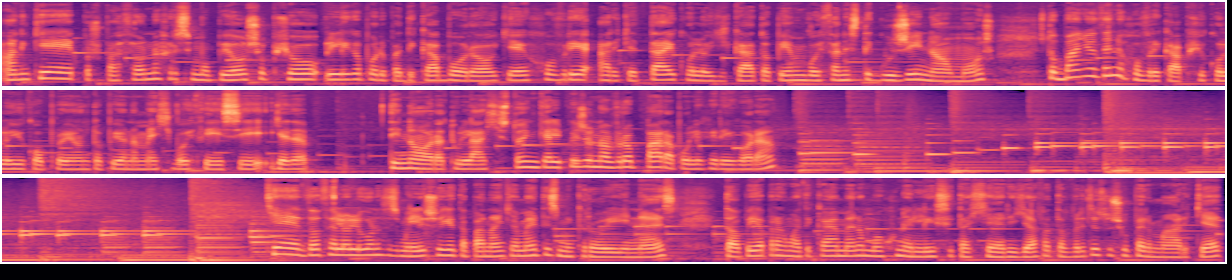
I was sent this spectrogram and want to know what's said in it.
αν και προσπαθώ να χρησιμοποιώ όσο πιο λίγα απορριπαντικά μπορώ και έχω βρει αρκετά οικολογικά τα οποία με βοηθάνε στην κουζίνα όμως. Στο μπάνιο δεν έχω βρει κάποιο οικολογικό προϊόν το οποίο να με έχει βοηθήσει για την ώρα τουλάχιστον και ελπίζω να βρω πάρα πολύ γρήγορα. Και εδώ θέλω λίγο να σας μιλήσω για τα πανάκια με τις μικροίνες, τα οποία πραγματικά εμένα μου έχουν λύσει τα χέρια, θα τα βρείτε στο σούπερ μάρκετ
